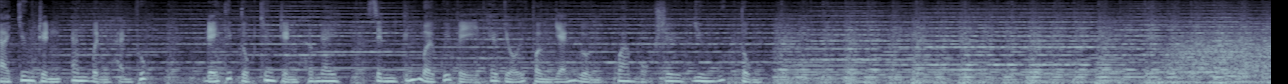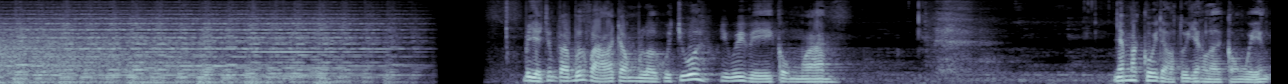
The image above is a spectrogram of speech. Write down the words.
chương trình An Bình Hạnh Phúc. Để tiếp tục chương trình hôm nay, xin kính mời quý vị theo dõi phần giảng luận qua mục sư Dương Quốc Tùng. Bây giờ chúng ta bước vào trong lời của Chúa, như quý vị cùng à, nhắm mắt cúi đầu tôi dâng lời cầu nguyện.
